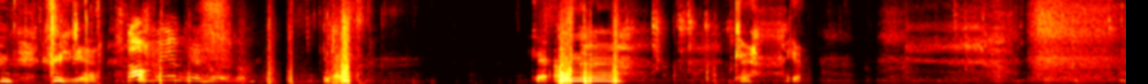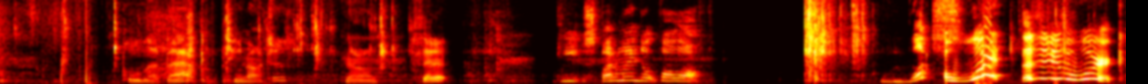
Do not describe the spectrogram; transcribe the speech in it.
yeah. Stop manhandling them. Okay, I'm gonna. Okay, yeah. Pull that back two notches. No, set it. Spider-Man, don't fall off. What? Oh, what? That didn't even work.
